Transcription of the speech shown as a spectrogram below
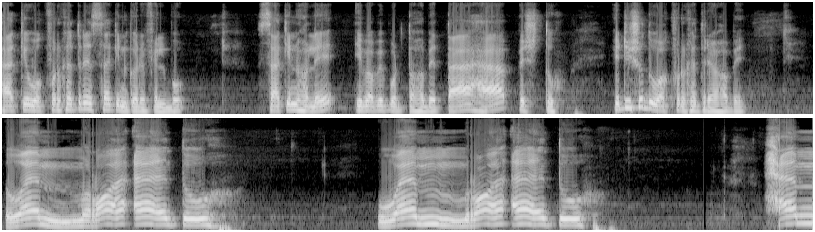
হাকে ওয়াকফর ক্ষেত্রে সাকিন করে ফেলব। সাকিন হলে এভাবে পড়তে হবে তা হা পেস্তু এটি শুধু ওয়াকফর ক্ষেত্রে হবে। ওয়ামরাআতু ওয়ামরাআতু, হাম্মালাতাল,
